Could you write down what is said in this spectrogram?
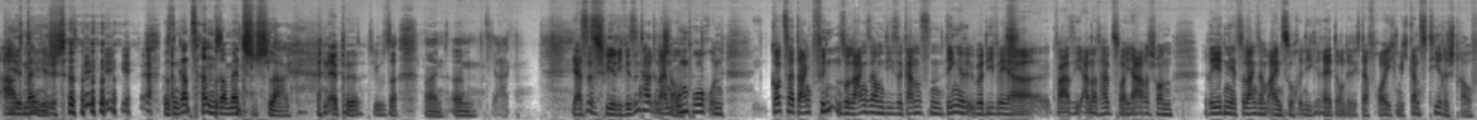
Art Ihr Mensch. Das ist ein ganz anderer Menschenschlag, ein Apple-User. Nein, ähm, ja, Ja, es ist schwierig. Wir sind halt in einem. Umbruch und Gott sei Dank finden so langsam diese ganzen Dinge, über die wir ja quasi anderthalb, zwei Jahre schon reden, jetzt so langsam Einzug in die Geräte und da freue ich mich ganz tierisch drauf.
